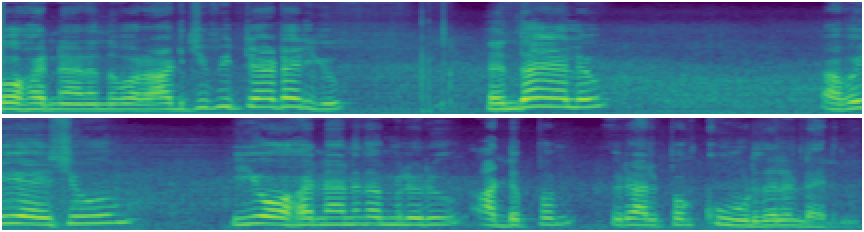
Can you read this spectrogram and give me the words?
യോഹന്നാൻ എന്ന് പറയുക അടിച്ച് ഫിറ്റായിട്ടായിരിക്കും. എന്തായാലും അപ്പോൾ യേശുവും ഈ യോഹന്നാനും തമ്മിലൊരു അടുപ്പം ഒരു അല്പം കൂടുതലുണ്ടായിരുന്നു.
